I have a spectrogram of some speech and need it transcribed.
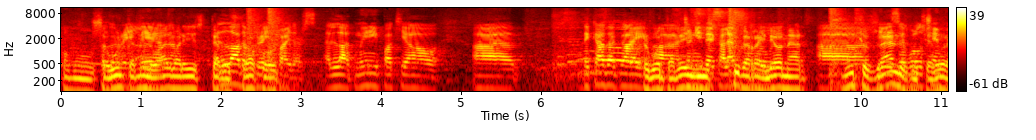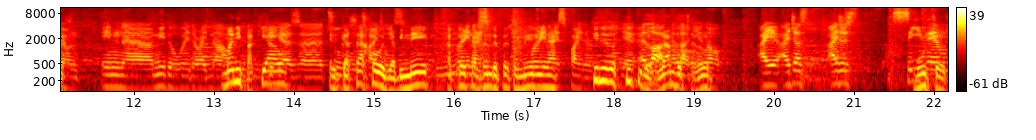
como Saúl Canelo Álvarez, A Terence lot of great Crawford, fighters. A lot. Manny Pacquiao. The other guy, uh, Johnny Davis, Sugar Ray. Leonard, Uh, muchos grandes luchadores. in uh, middleweight right now. Manny Pacquiao, has, uh, el kazajo. Yavinek, actual nice- campeón de peso medio. nice. Tiene dos Yeah, títulos, lot, gran you boxeador. know. I, I just, I just see them, Muchos.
